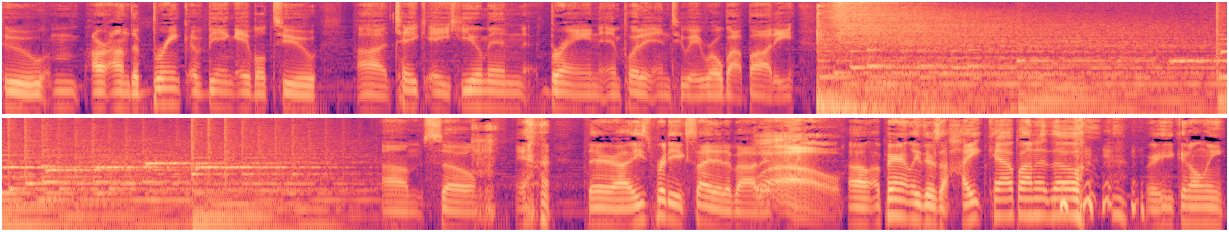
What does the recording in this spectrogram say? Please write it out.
who mm, are on the brink of being able to uh, take a human brain and put it into a robot body. Um, so, yeah, they're, uh, he's pretty excited about it. Wow. Uh, apparently, there's a height cap on it though, where he can only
